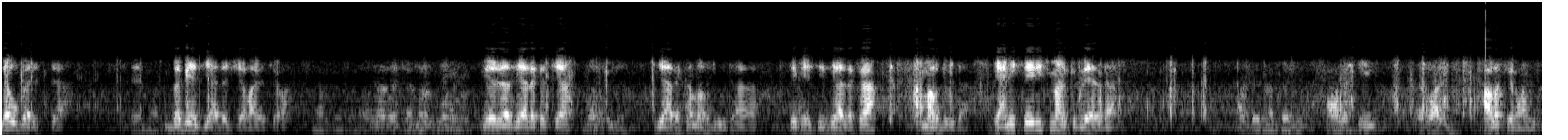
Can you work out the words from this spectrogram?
لەو بەرزترە. بەبێ زیادە جێڕایەتەوە. لێرە زیادەکە چیە زیادەکە مەردوودا. تێگەیشتی زیادەکە مەردوودا. یعنی سەیریشمان کرد لێرەدا. حاڵەتی ڕاوی.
